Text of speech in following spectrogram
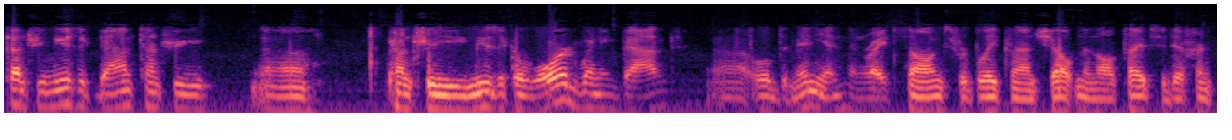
country music band, country uh, country music award winning band, uh, Old Dominion, and write songs for Blake Van Shelton and all types of different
